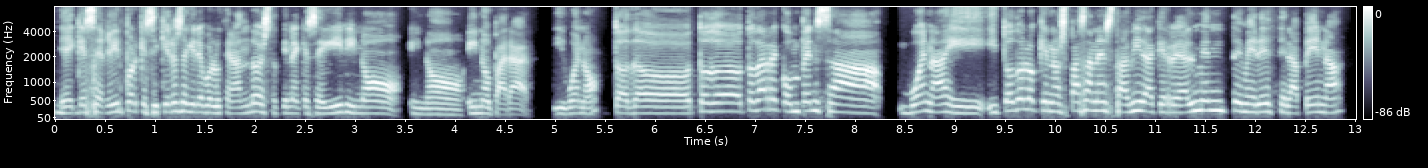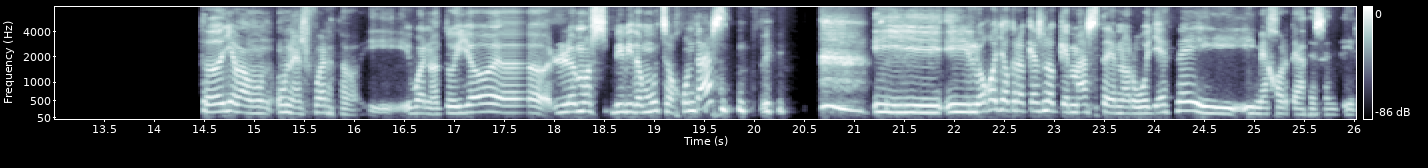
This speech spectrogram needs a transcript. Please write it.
Y hay que seguir porque si quiero seguir evolucionando, esto tiene que seguir y no, y no, y no parar. Y bueno, todo, todo, toda recompensa buena y, todo lo que nos pasa en esta vida que realmente merece la pena, todo lleva un, esfuerzo. Y, bueno, tú y yo eh, lo hemos vivido mucho juntas. Y, luego yo creo que es lo que más te enorgullece y, mejor te hace sentir.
